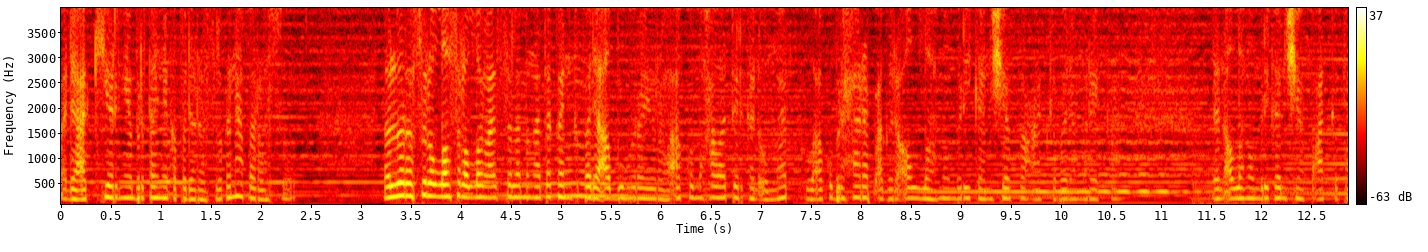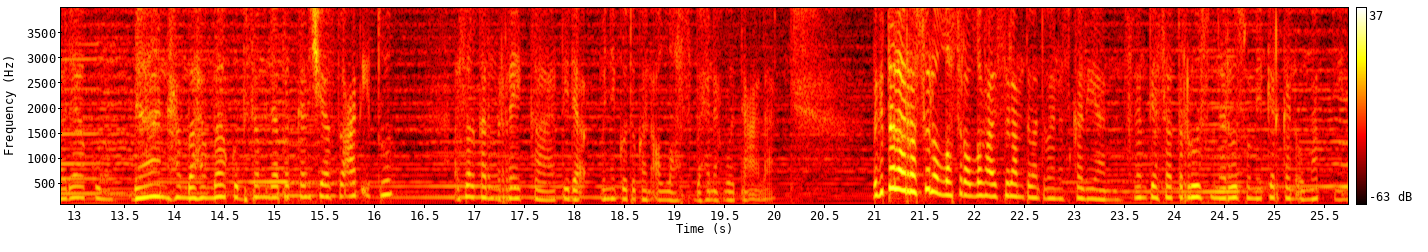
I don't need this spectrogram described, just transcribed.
pada akhirnya bertanya kepada Rasul, "Kenapa Rasul?" Lalu Rasulullah SAW mengatakan kepada Abu Hurairah, "Aku mengkhawatirkan umatku, aku berharap agar Allah memberikan syafaat kepada mereka." Dan Allah memberikan syafaat kepada aku dan hamba-hambaku bisa mendapatkan syafaat itu asalkan mereka tidak menyekutukan Allah Subhanahu wa taala. Begitulah Rasulullah SAW teman-teman sekalian senantiasa terus menerus memikirkan umatnya.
